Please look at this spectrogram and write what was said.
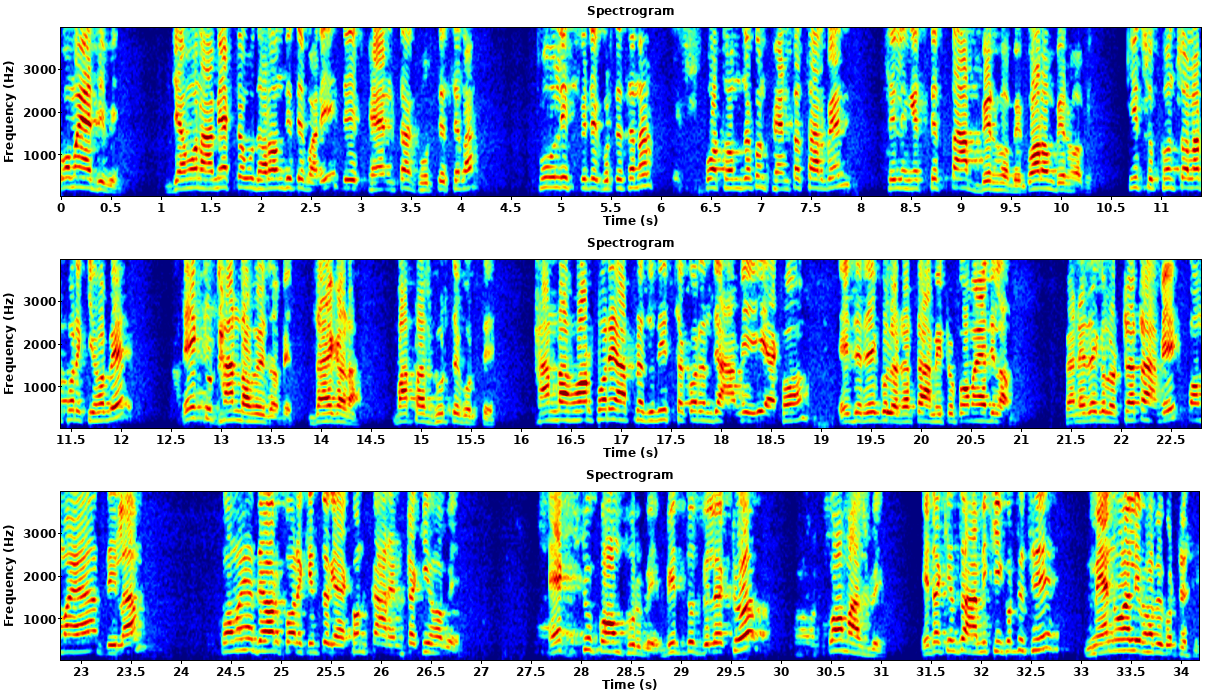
কমায়া দিবে। যেমন আমি একটা উদাহরণ দিতে পারি যে ফ্যানটা ঘুরতেছে না ফুল স্পিডে ঘুরতেছে না। প্রথম যখন ফ্যানটা ছাড়বেন সিলিং এর থেকে তাপ বের হবে, গরম বের হবে। কিছুক্ষণ চলার পরে কি হবে? একটু ঠান্ডা হয়ে যাবে জায়গাটা, বাতাস ঘুরতে ঘুরতে। ঠান্ডা হওয়ার পরে আপনি যদি ইচ্ছা করেন যে আমি এখন এই যে রেগুলেটরটা আমি একটু কমায়া দিলাম। ফ্যানের রেগুলেটরটা আমি কমায়া দিলাম। কমায়া দেওয়ার পরে কিন্তু এখন কারেন্টটা কি হবে? একটু কম পড়বে, বিদ্যুৎ বিল একটু কম আসবে। এটা কিন্তু আমি কি করতেছি? ম্যানুয়ালি ভাবে করতেছি।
